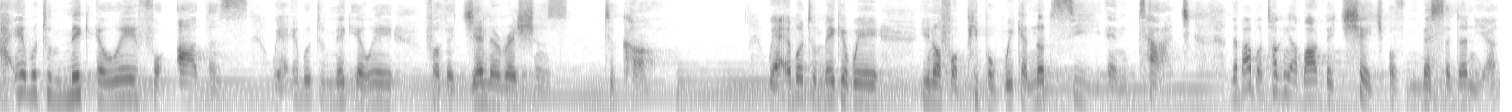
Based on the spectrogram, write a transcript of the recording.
are able to make a way for others. We are able to make a way for the generations to come. We are able to make a way, you know, for people we cannot see and touch. The Bible talking about the church of Macedonia,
